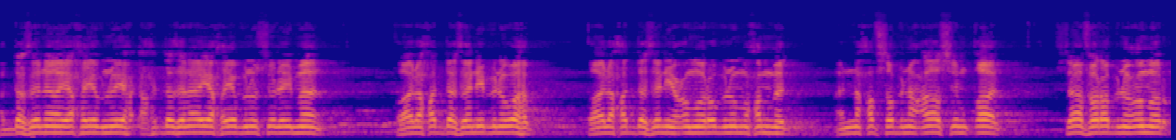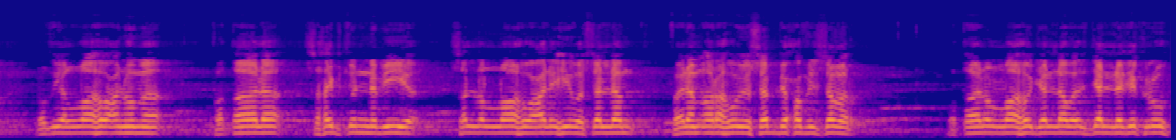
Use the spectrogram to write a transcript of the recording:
حدثنا يحيى بن حدثنا يحيى بن سليمان قال حدثني ابن وهب قال حدثني عمر بن محمد أن حفص بن عاصم قال سافر ابن عمر رضي الله عنهما فقال صحبت النبي صلى الله عليه وسلم فلم أره يسبح في السفر. وقال الله جل وجل ذكره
